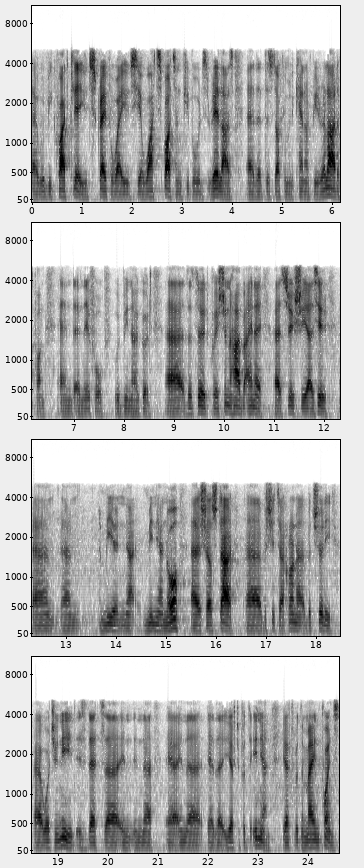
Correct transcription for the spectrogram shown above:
would be quite clear. You'd scrape away, you'd see a white spot, and people would realize that this document cannot be relied upon, and and therefore would be no good. the third question, Shri um, um, Minyano shall start b'shita achrona. But surely uh, what you need is that uh, in in the uh, in the, the, you have to put the inyan, you have to put the main points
